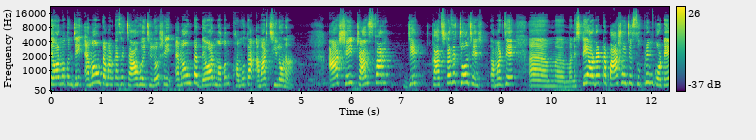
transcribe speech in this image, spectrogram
দেওয়ার মতন যেই অ্যামাউন্ট আমার কাছে চাওয়া হয়েছিল, সেই অ্যামাউন্টটা দেওয়ার মতন ক্ষমতা আমার ছিল না। আর সেই ট্রান্সফার যে কাজটা যে চলছে, আমার যে মানে স্টে অর্ডারটা পাস হয়েছে সুপ্রিম কোর্টে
